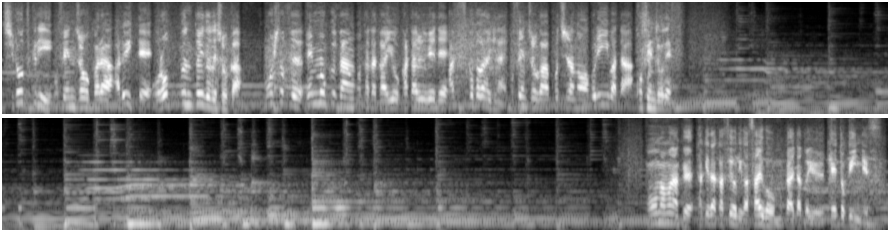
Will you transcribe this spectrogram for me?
城造り古戦場から歩いて5、6分程度でしょうか。もう一つ、天目山の戦いを語る上で外すことができない古戦場がこちらの鳥居端古戦場です。もう間もなく武田勝頼が最後を迎えたという慶徳院です。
